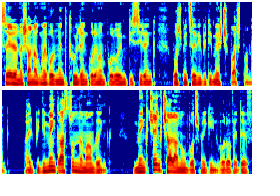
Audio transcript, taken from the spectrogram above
սերը նշանակում է որ մենք թույլ ենք ուրեմն բոլորին պիտի սիրենք ոչ մի ձևի պիտի մեզ չպաշտպանենք այլ պիտի մենք աստծուն նմանվենք մենք չենք չարանում ոչ մեկին որովհետև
